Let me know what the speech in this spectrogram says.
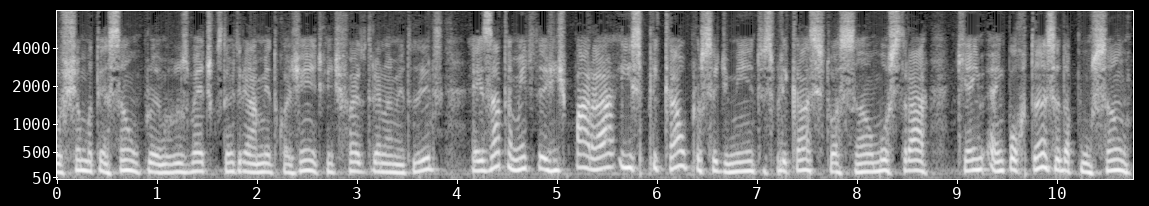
eu, chamo atenção para os médicos estão em treinamento com a gente, que a gente faz o treinamento deles, é exatamente a gente parar e explicar o procedimento, explicar a situação, mostrar que a, a importância da punção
